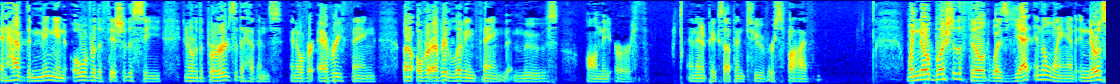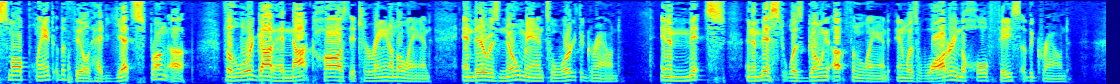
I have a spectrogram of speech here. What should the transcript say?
and have dominion over the fish of the sea and over the birds of the heavens and over everything, uh, over every living thing that moves on the earth. And then it picks up in 2 verse 5. When no bush of the field was yet in the land and no small plant of the field had yet sprung up, for the Lord God had not caused it to rain on the land and there was no man to work the ground. And a mist, and a mist was going up from the land and was watering the whole face of the ground.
